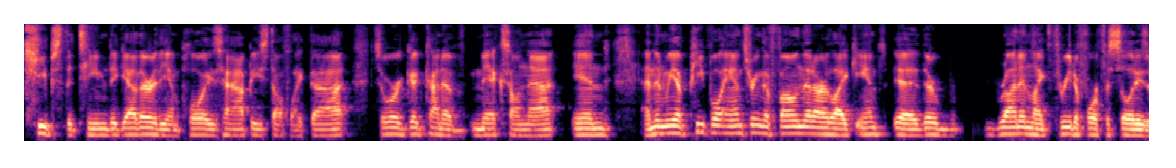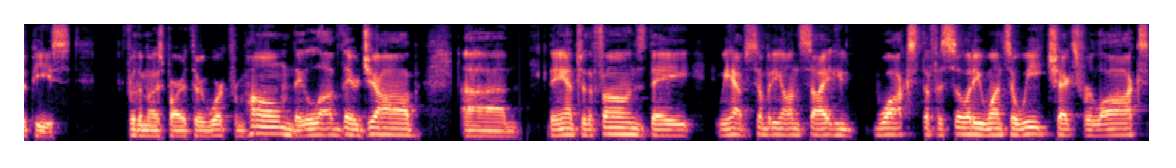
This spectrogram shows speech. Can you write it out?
keeps the team together, the employees happy, stuff like that. So we're a good kind of mix on that end. And then we have people answering the phone that are like, uh, they're running like three to four facilities a piece for the most part. They work from home. They love their job. Um, they answer the phones. They we have somebody on site who walks the facility once a week, checks for locks,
